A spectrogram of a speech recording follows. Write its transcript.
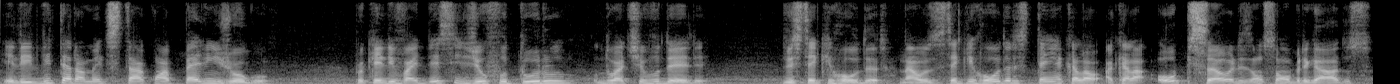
ele literalmente está com a pele em jogo, porque ele vai decidir o futuro do ativo dele, do stakeholder. Né? Os stakeholders têm aquela, aquela opção, eles não são obrigados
